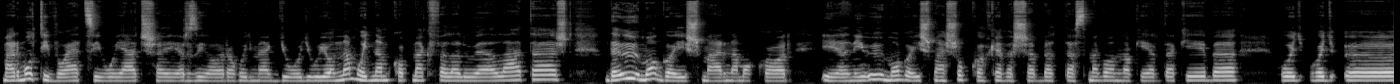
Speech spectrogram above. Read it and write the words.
már motivációját se érzi arra, hogy meggyógyuljon. Nem, hogy nem kap megfelelő ellátást, de ő maga is már nem akar élni, ő maga is már sokkal kevesebbet tesz meg annak érdekébe, hogy, hogy ö,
